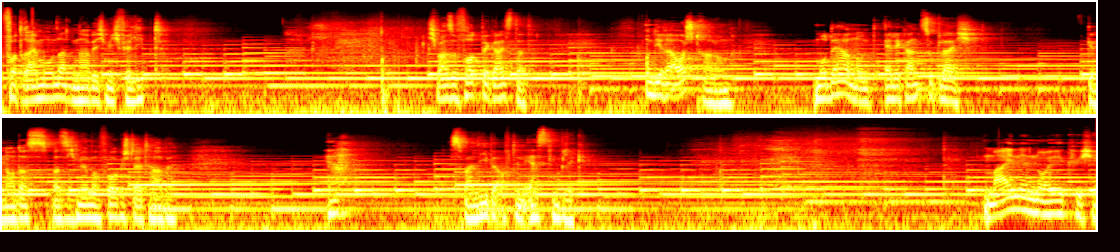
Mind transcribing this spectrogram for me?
Vor drei Monaten habe ich mich verliebt. Ich war sofort begeistert. Und ihre Ausstrahlung. Modern und elegant zugleich. Genau das, was ich mir immer vorgestellt habe. Ja, es war Liebe auf den ersten Blick. Meine neue Küche.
